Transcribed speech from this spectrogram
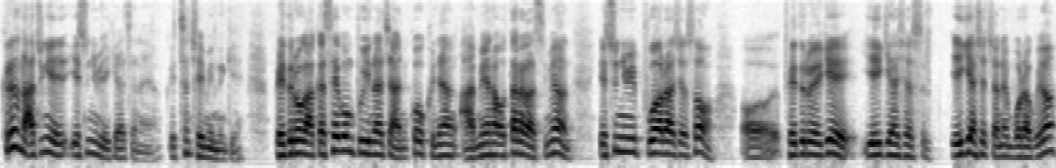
그래서 나중에 예수님 얘기하잖아요. 그참 재밌는 게 베드로가 아까 세 번 부인하지 않고 그냥 아멘 하고 따라갔으면 예수님이 부활하셔서 어, 베드로에게 얘기하셨을 얘기하셨잖아요. 뭐라고요?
